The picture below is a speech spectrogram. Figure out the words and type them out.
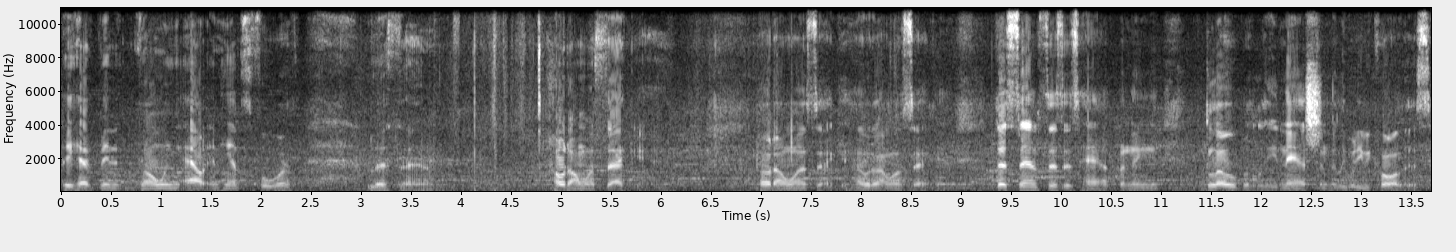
They have been going out and henceforth. Listen, hold on one second. Hold on one second. Hold on one second. The census is happening globally, nationally. What do we call this?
